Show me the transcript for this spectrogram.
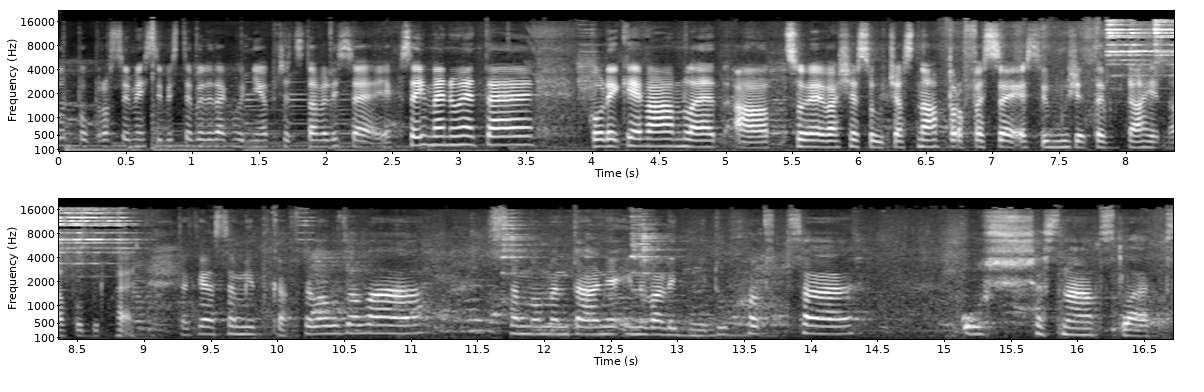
Úvod poprosím, jestli byste byli tak hodně a představili se, jak se jmenujete, kolik je vám let a co je vaše současná profese, jestli můžete možná jedna po druhé. Tak já jsem Jitka Filouzová, jsem momentálně invalidní důchodce, už 16 let.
